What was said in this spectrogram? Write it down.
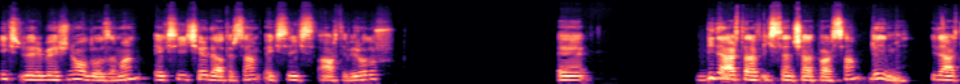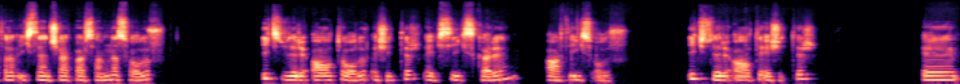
x üzeri 5 ne oldu o zaman? Eksi içeri dağıtırsam eksi x artı 1 olur. Ee, bir de her taraf x'ten çarparsam değil mi? Bir de her taraf x'ten çarparsam nasıl olur? X üzeri 6 olur eşittir. Eksi x kare artı x olur. x üzeri 6 eşittir. Ee,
